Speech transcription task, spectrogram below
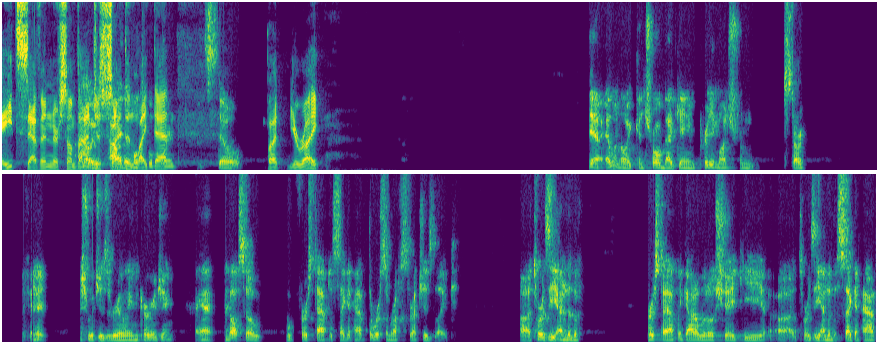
eight seven or something. Just something like that. Still, but you're right. Yeah, Illinois controlled that game pretty much from start to finish, which is really encouraging. And also, first half to second half, there were some rough stretches. Like uh, towards the end of the first half, it got a little shaky. Uh, towards the end of the second half,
